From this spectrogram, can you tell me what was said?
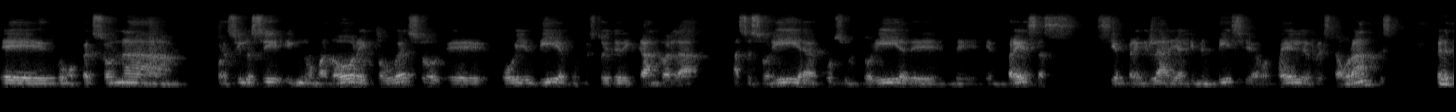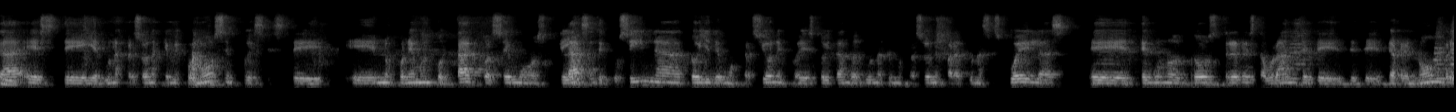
eh, como persona por decirlo así, innovadora y todo eso, eh, hoy en día pues, me estoy dedicando a la asesoría, consultoría de, de empresas, siempre en el área alimenticia, hoteles, restaurantes, ¿verdad? este, y algunas personas que me conocen, pues este, eh, nos ponemos en contacto, hacemos clases de cocina, doy demostraciones, pues, estoy dando algunas demostraciones para algunas escuelas, eh, tengo unos dos, tres restaurantes de, de, de, renombre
